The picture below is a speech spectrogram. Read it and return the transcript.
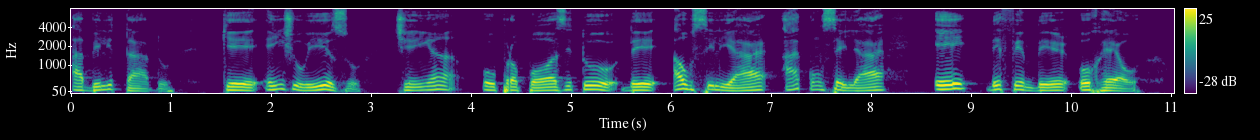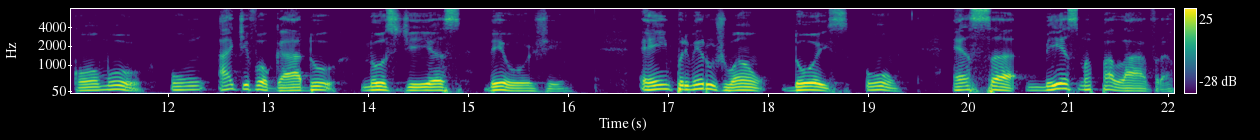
habilitado, que, em juízo, tinha o propósito de auxiliar, aconselhar e defender o réu, como um advogado nos dias de hoje. Em 1 João 2, 1, essa mesma palavra,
